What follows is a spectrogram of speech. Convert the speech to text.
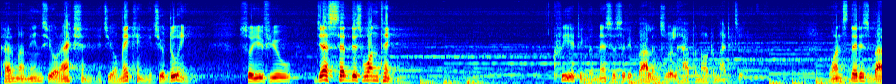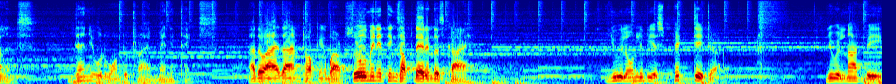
Karma means your action, it's your making, it's your doing. So if you just said this one thing, creating the necessary balance will happen automatically. Once there is balance, then you would want to try many things. Otherwise, I'm talking about so many things up there in the sky, you will only be a spectator. you will not be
